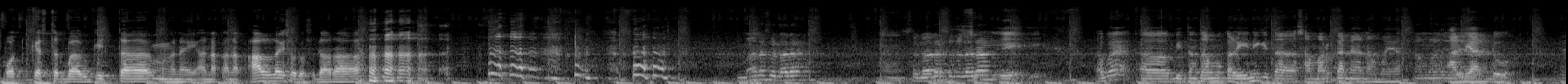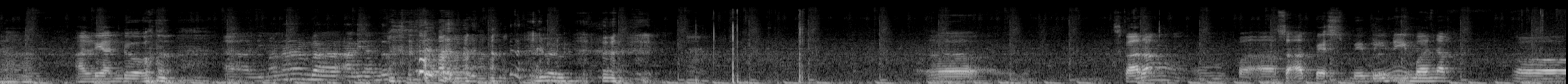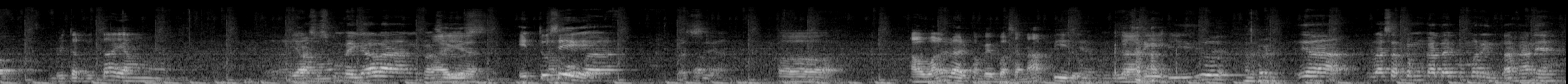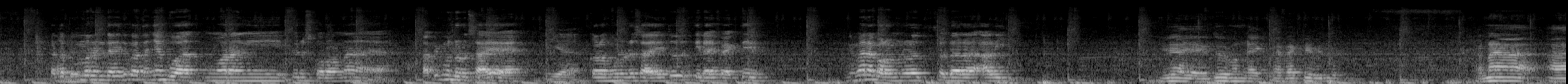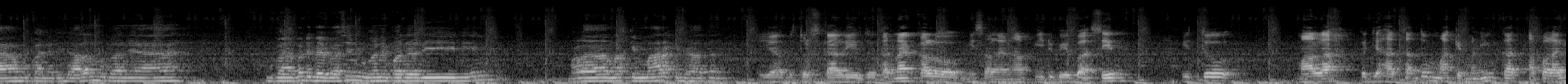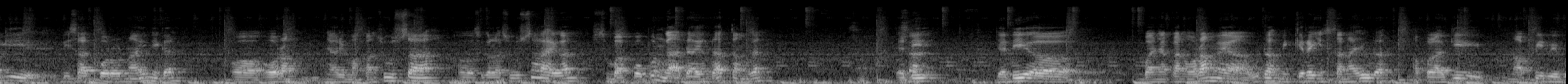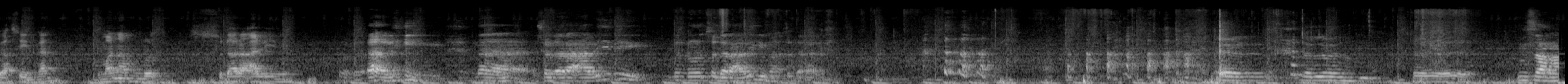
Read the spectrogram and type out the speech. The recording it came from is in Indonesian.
podcast terbaru kita mengenai anak-anak alay saudara-saudara. Gimana saudara? Saudara-saudara? I- apa eh, bintang tamu kali ini kita samarkan ya namanya, Namanya. Aliando. Ya. Nah, Aliando. Ah, gimana Mbak Aliando? Gila lu. Eh, sekarang saat PSBB ini banyak eh, berita-berita yang yang kasus pembegalan, kasus Ah, iya. itu sih kasus ya. eh, awalnya dari pembebasan napi tuh Ya, dari itu ya berdasarkan kata pemerintah kan ya kata Aduh. pemerintah itu katanya buat mengurangi virus corona ya tapi menurut saya ya iya kalau menurut saya itu tidak efektif gimana kalau menurut saudara Ali Iya ya itu emang nggak efektif itu. Karena ah, bukannya di dalam, bukannya bukan apa dibebasin, bukannya pada di ini malah makin marak kejahatan. iya betul sekali itu karena kalau misalnya napi dibebasin itu malah kejahatan tuh makin meningkat apalagi di saat corona ini kan oh, orang nyari makan susah oh, segala susah ya kan sembako pun nggak ada yang datang kan jadi jadi eh, kebanyakan orang ya udah mikirnya instan aja udah. Apalagi napi dibebasin kan. Gimana menurut saudara Ali ini? Saudara Ali. Nah saudara Ali ini menurut saudara Ali gimana saudara Ali? Eh, lalu ini sarang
